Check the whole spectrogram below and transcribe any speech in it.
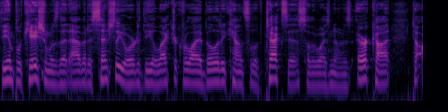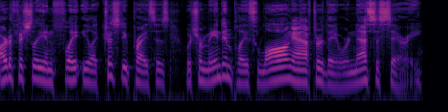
The implication was that Abbott essentially ordered the Electric Reliability Council of Texas, otherwise known as ERCOT, to artificially inflate electricity prices, which remained in place long after they were necessary.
